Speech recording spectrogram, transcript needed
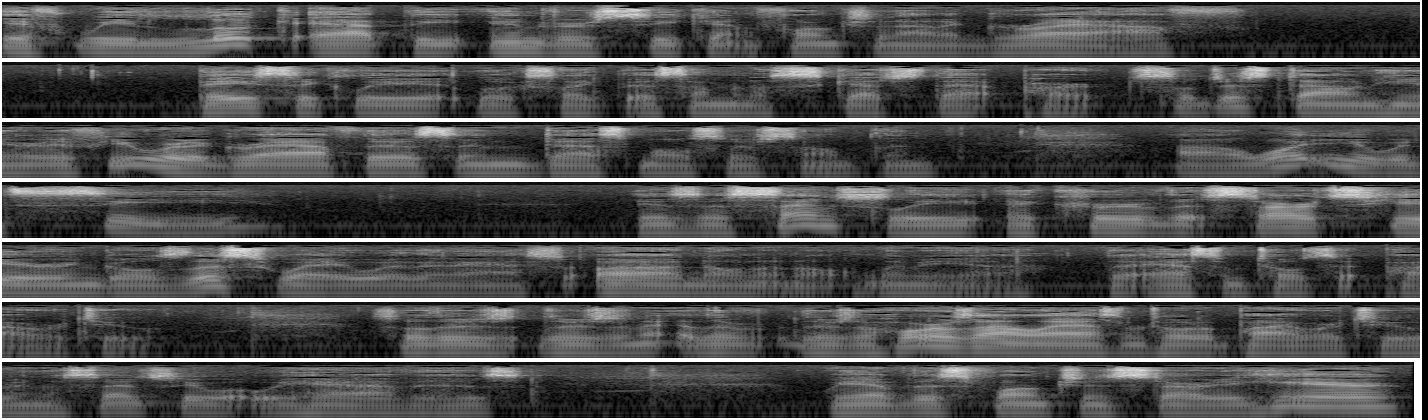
If we look at the inverse secant function on a graph, basically it looks like this. I'm going to sketch that part. So just down here, if you were to graph this in Desmos or something, uh, what you would see is essentially a curve that starts here and goes this way with an asymptote. Uh, no, no, no. Let me, uh, the asymptote's at pi over 2. So there's, there's, an, there's a horizontal asymptote at pi over 2, and essentially what we have is we have this function starting here,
